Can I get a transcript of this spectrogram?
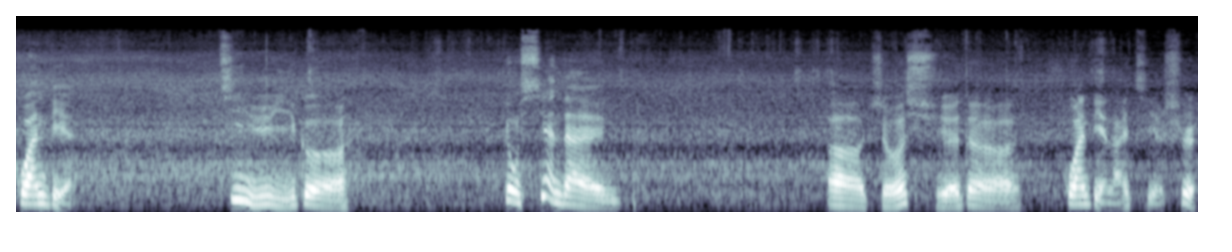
观点基于一个用现代呃哲学的观点来解释，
